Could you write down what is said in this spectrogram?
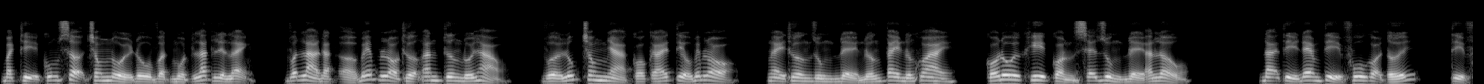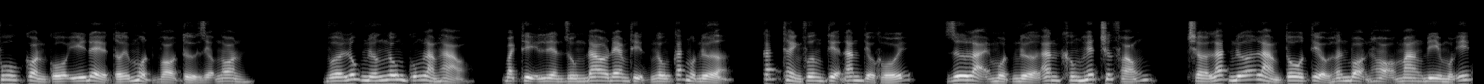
Bạch thị cũng sợ trong nồi đồ vật một lát liền lạnh, vẫn là đặt ở bếp lò thượng ăn tương đối hảo, vừa lúc trong nhà có cái tiểu bếp lò, ngày thường dùng để nướng tay nướng khoai, có đôi khi còn sẽ dùng để ăn lẩu. Đại tỷ đem tỷ phu gọi tới, tỷ phu còn cố ý để tới một vò tử rượu ngon. Vừa lúc nướng ngông cũng làm hảo, bạch thị liền dùng dao đem thịt ngông cắt một nửa, cắt thành phương tiện ăn tiểu khối, dư lại một nửa ăn không hết trước phóng, chờ lát nữa làm tô tiểu hơn bọn họ mang đi một ít.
